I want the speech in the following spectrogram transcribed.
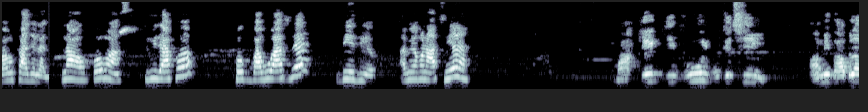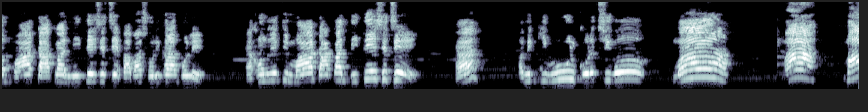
বাবুর কাজে লাগে নাও, বৌমা, তুমি রাখো হোক বাবু আসলে দিয়ে দিও। আমি এখন আসি হ্যাঁ? মাকে কি ভুল বুঝেছি? আমি ভাবলাম মা টাকা নিতে এসেছে, বাবা শরীর খারাপ বলে। এখন তো দেখছি মা টাকা দিতে এসেছে হ্যাঁ? আমি কি ভুল করেছি গো? মা! মা! মা!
